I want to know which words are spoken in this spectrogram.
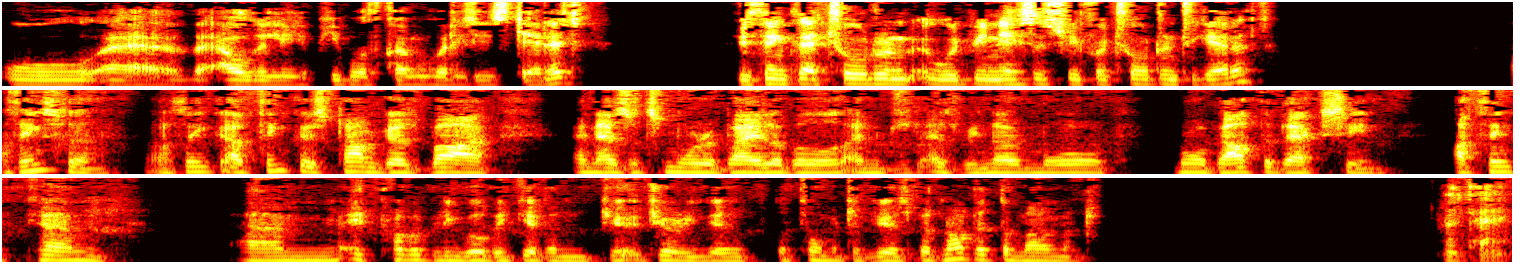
all uh, the elderly, people with comorbidities get it, you think that children, it would be necessary for children to get it? I think so. I think, I think as time goes by and as it's more available and as we know more, more about the vaccine, I think, um, um, it probably will be given d- during the, the, formative years, but not at the moment. Okay.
